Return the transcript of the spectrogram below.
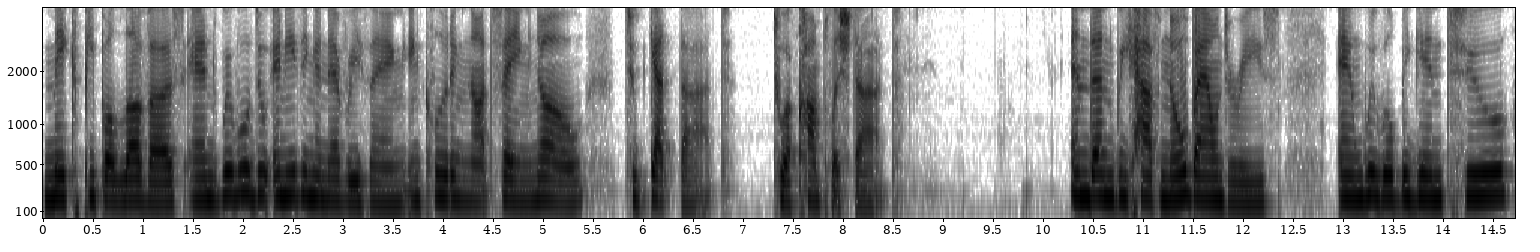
make people love us. And we will do anything and everything, including not saying no, to get that, to accomplish that and then we have no boundaries and we will begin to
